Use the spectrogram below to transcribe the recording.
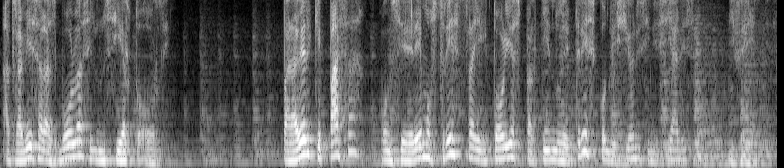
atraviesa las bolas en un cierto orden. Para ver qué pasa, consideremos tres trayectorias partiendo de tres condiciones iniciales diferentes.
